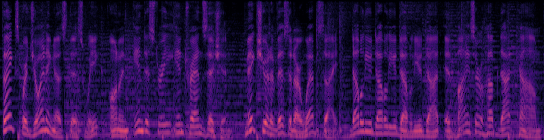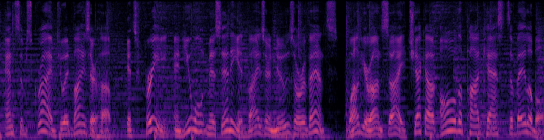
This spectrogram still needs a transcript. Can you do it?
Thanks for joining us this week on An Industry in Transition. Make sure to visit our website, www.advisorhub.com, and subscribe to Advisor Hub. It's free and you won't miss any advisor news or events. While you're on site, check out all the podcasts available.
